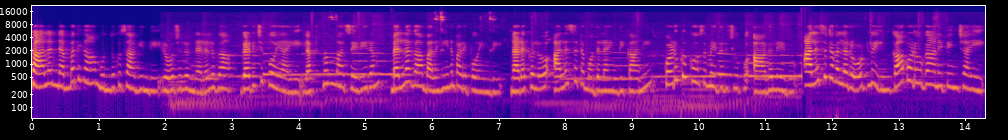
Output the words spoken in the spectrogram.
కాలం నెమ్మదిగా ముందుకు సాగింది. రోజులు నెలలుగా గడిచిపోయాయి. లక్ష్మమ్మ శరీరం మెల్లగా బలహీనపడిపోయింది. నడకలో అలసట మొదలైంది కానీ కొడుకు కోసం ఎదురుచూపు ఆగలేదు. అలసట వల్ల రోడ్లు ఇంకా పొడవుగా అనిపించాయి.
